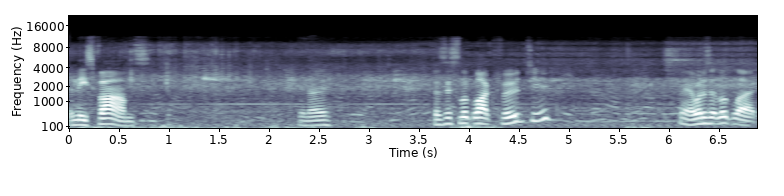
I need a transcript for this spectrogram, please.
in these farms. You know? Does this look like food to you? Yeah, what does it look like?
